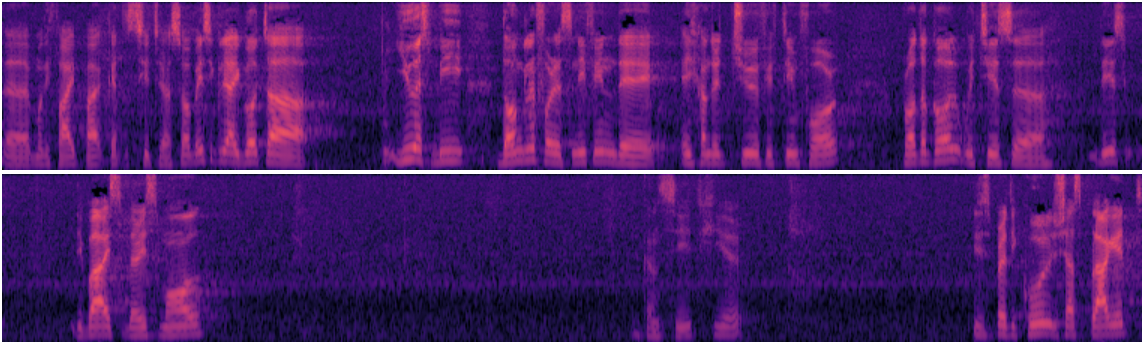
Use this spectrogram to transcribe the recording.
uh, modify packets, etc. So basically, I got a USB dongle for sniffing the 802.15.4 protocol, which is uh, this device, very small. You can see it here. It's pretty cool. You just plug it,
